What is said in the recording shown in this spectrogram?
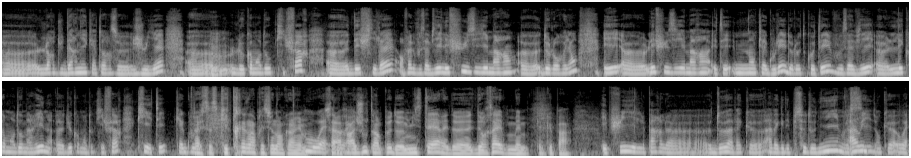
Euh, lors du dernier 14 juillet, euh, mm. le commando Kiefer défilait. En fait, vous aviez les fusiliers marins de l'Orient et les fusiliers marins étaient non cagoulés. de l'autre côté, vous aviez les commandos marines du commando Kiefer qui étaient cagoulés c'est ce qui est très impressionnant quand même. ça rajoute un peu de mystère et de, de rêve même, quelque part. Et puis il parle d'eux avec avec des pseudonymes aussi. Ah oui. Donc ouais.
